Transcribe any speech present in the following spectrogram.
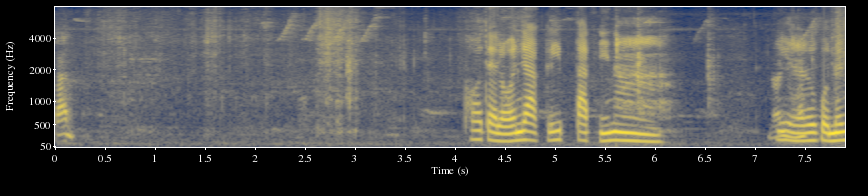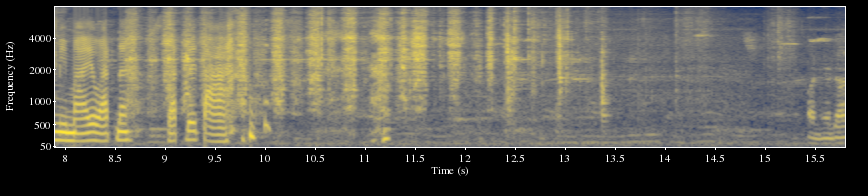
ตั้นพ่อแต่ร้อนอยากรีบตัดนี่นาได้นี่อยู่นะนะทุกคนไม่มีไม้วัดนะ วัดด้วยตา อันนี้ได้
